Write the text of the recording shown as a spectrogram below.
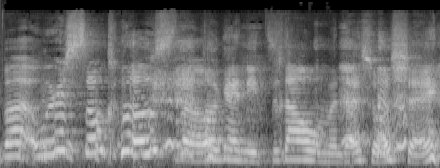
but we're so close though. OK，你知道我们在说谁？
